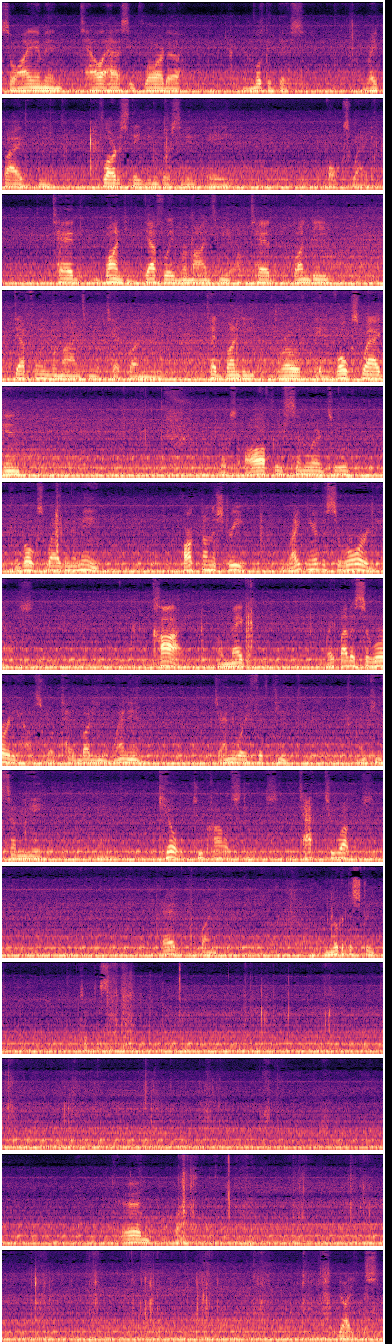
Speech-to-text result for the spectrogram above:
So I am in Tallahassee, Florida, and look at this. Right by the Florida State University, a Volkswagen. Ted Bundy definitely reminds me of Ted Bundy. Definitely reminds me of Ted Bundy. Ted Bundy drove a Volkswagen. Looks awfully similar to the Volkswagen to me. Parked on the street right near the sorority house. Chi Omega, right by the sorority house where Ted Bundy went in January 15th, 1978, and killed two college students, attacked two others. Ted Bundy. And look at the street. Check this out. Ted Bundy. Yikes.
